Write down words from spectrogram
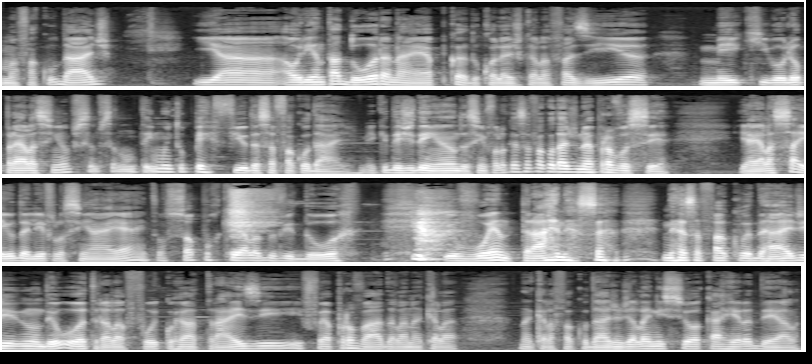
uma faculdade e a, a, orientadora, na época do colégio que ela fazia, meio que olhou para ela assim: oh, você não tem muito perfil dessa faculdade. Meio que desdenhando, assim, falou que essa faculdade não é para você. E aí ela saiu dali e falou assim: ah, é? Então só porque ela duvidou, eu vou entrar nessa, nessa faculdade. Não deu outra. Ela foi, correu atrás e foi aprovada lá naquela, naquela faculdade onde ela iniciou a carreira dela.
